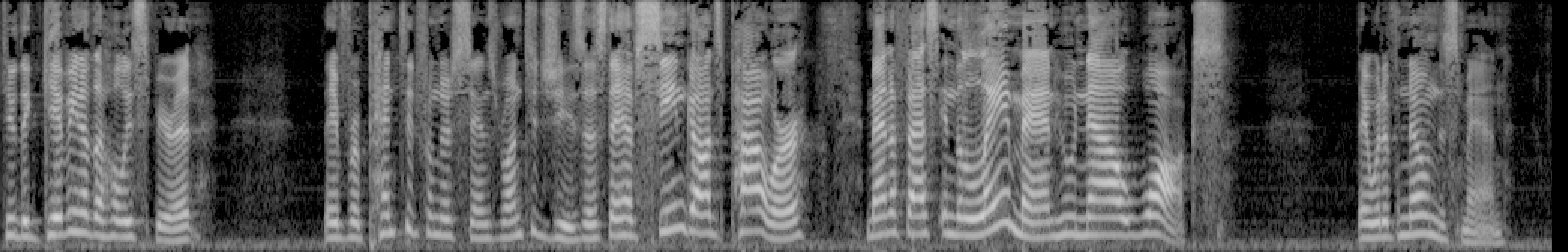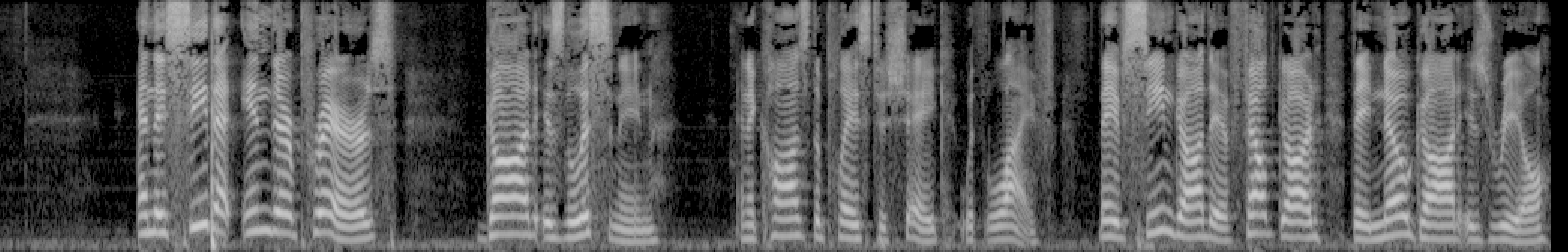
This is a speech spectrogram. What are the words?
through the giving of the Holy Spirit They've repented from their sins, run to Jesus. They have seen God's power manifest in the lame man who now walks. They would have known this man. And they see that in their prayers, God is listening, and it caused the place to shake with life. They have seen God, they have felt God, they know God is real.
